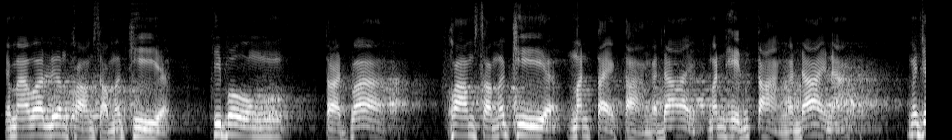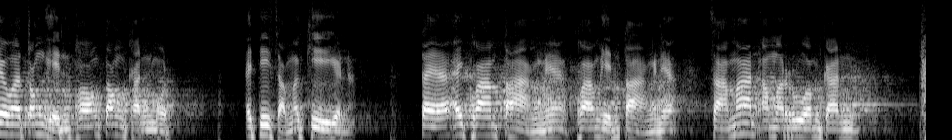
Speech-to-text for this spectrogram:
ใช่ไหมว่าเรื่องความสามัคคีที่พระองค์ตรัสว่า ความสามัคคีอะมันแตกต่างกันได้ มันเห็นต่างกันได้นะ ไม่ใช่ว่าต้องเห็นพ้องต้องกันหมด ไอ้ที่สามัคคีกันนะแต่ไอ้ความต่างเนี่ยความเห็นต่างเนี่ยสามารถเอามารวมกันท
